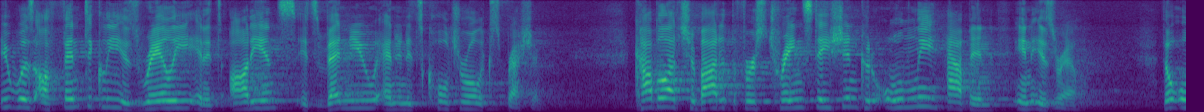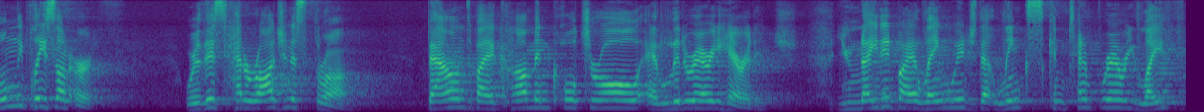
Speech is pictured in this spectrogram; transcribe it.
It was authentically Israeli in its audience, its venue, and in its cultural expression. Kabbalat Shabbat at the first train station could only happen in Israel, the only place on earth where this heterogeneous throng, bound by a common cultural and literary heritage, united by a language that links contemporary life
